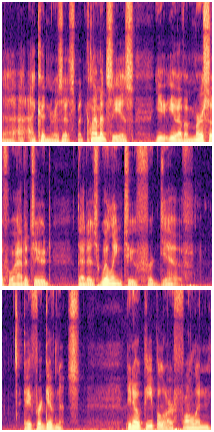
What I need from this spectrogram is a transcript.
uh, I, I couldn't resist. But clemency is you, you have a merciful attitude that is willing to forgive. Okay, forgiveness. You know, people are fallen,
